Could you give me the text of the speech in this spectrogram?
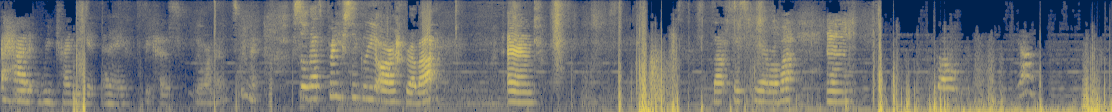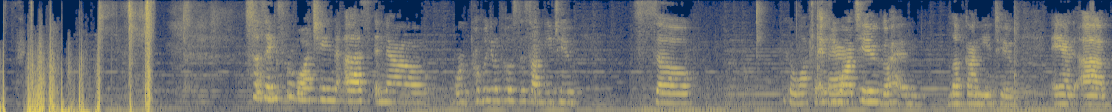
had we tried to get an A because we wanted to see it. So that's basically our robot, and that's basically our robot. And so yeah. So thanks for watching us, and now we're probably gonna post this on YouTube. So Go watch it If there. you want to, go ahead and look on YouTube and um,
